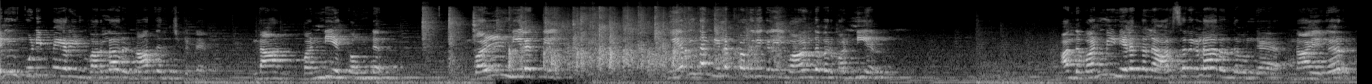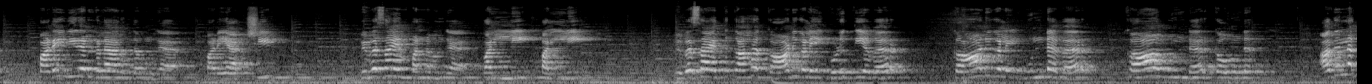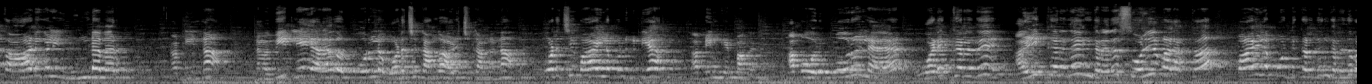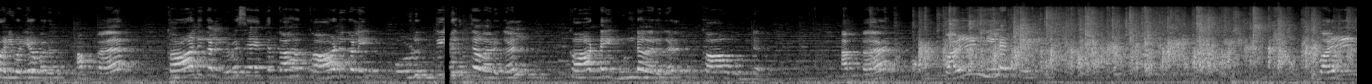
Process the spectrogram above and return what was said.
என் குடிப்பெயரின் வரலாறு நான் தெரிஞ்சுக்கிட்டேன். நான் வண்டிய கவுண்டர். வல் நிலத்தில் உயர்ந்த நிலப்பகுதிகளில் வாழ்ந்தவர் வன்னியர். அந்த வன்னி நிலத்துல அரசர்களா இருந்தவங்க நாயகர் படை வீரர்களா இருந்தவங்க படையாட்சி விவசாயம் பண்ணவங்க வள்ளி பள்ளி. விவசாயத்துக்காக காடுகளை கொளுத்தியவர் காடுகளை உண்டவர் கா உண்டர் கவுண்டர். அதெல்லாம் காடுகளை உண்டவர் அப்படின்னு நம்ம வீட்லயே யாராவது ஒரு பொருளை உடைச்சிட்டாங்க அழிச்சிட்டாங்கன்னா உடைச்சி வாயில போட்டுக்கிட்டியா? அப்படின்னு கேட்பாங்க. அப்போ ஒரு பொருளை உடைக்கிறது அழிக்கிறதுங்கிறது சொல் வழக்கா வாயில போட்டுக்கிறதுங்கிறது வழி வழியா வருது. அப்ப காடுகள் விவசாயத்திற்காக காடுகளை கொளுத்தித்தவர்கள் காட்டை உண்டவர்கள் கா உண்டு. அப்ப வள் நிலத்தில்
